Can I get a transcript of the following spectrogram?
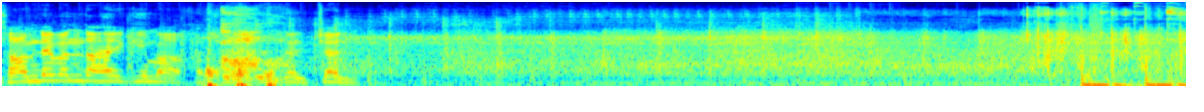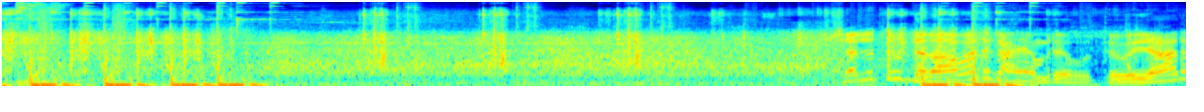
सामने बंदा है कि माँ? चल चल चल तू डरावत काहे हमरे होते हुए यार?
